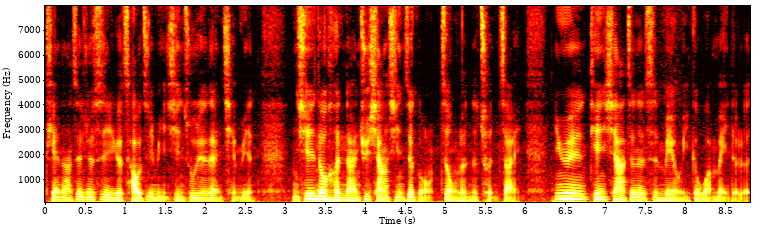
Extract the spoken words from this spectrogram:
天哪，这就是一个超级明星出现在你前面，你其实都很难去相信这种这种人的存在，因为天下真的是没有一个完美的人。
